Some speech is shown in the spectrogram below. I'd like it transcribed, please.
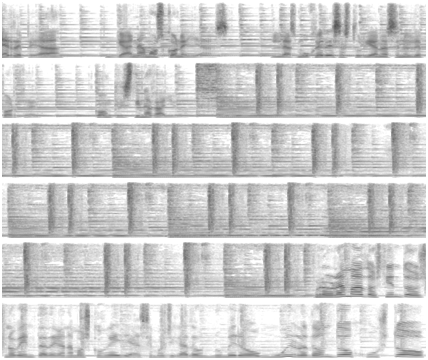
RPA, ganamos con ellas. Las mujeres asturianas en el deporte. Con Cristina Gallo. Programa 290 de Ganamos con ellas. Hemos llegado a un número muy redondo justo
